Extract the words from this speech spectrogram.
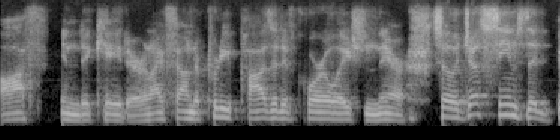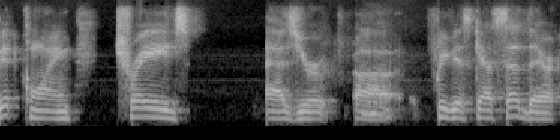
off indicator. And I found a pretty positive correlation there. So it just seems that Bitcoin trades, as your uh, mm-hmm. previous guest said there,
